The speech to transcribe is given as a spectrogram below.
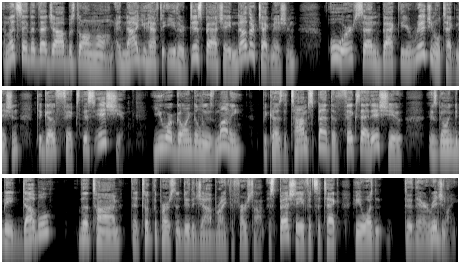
And let's say that that job was done wrong, and now you have to either dispatch another technician or send back the original technician to go fix this issue. You are going to lose money because the time spent to fix that issue is going to be double the time that it took the person to do the job right the first time, especially if it's a tech who wasn't there originally.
